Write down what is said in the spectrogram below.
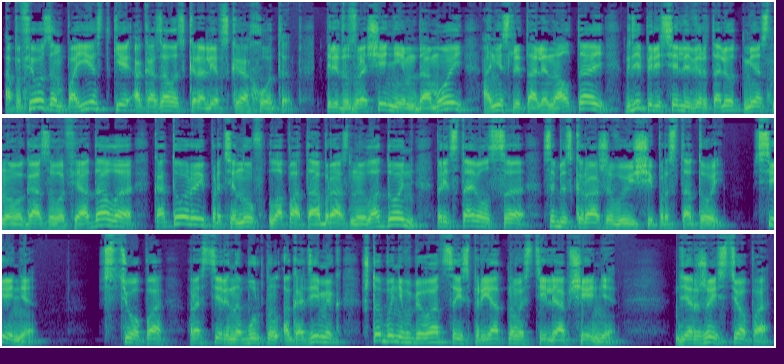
Апофеозом поездки оказалась королевская охота. Перед возвращением домой они слетали на Алтай, где пересели вертолет местного газового феодала, который, протянув лопатообразную ладонь, представился с обескураживающей простотой. «Сеня». «Степа», – растерянно буркнул академик, чтобы не выбиваться из приятного стиля общения. «Держи, Степа».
